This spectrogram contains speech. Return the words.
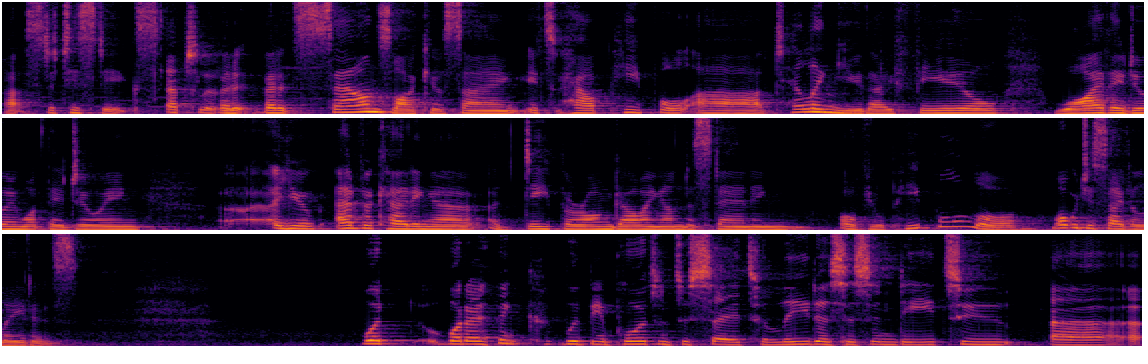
uh, statistics. Absolutely. But it, but it sounds like you're saying it's how people are telling you they feel, why they're doing what they're doing. Uh, are you advocating a, a deeper, ongoing understanding of your people, or what would you say to leaders? What, what I think would be important to say to leaders is indeed to uh,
